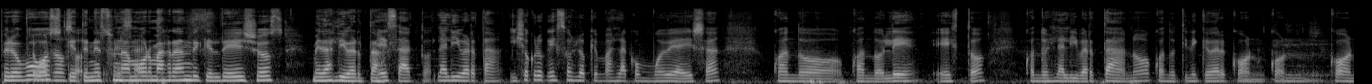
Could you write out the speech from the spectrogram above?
pero vos, que tenés un amor más grande que el de ellos, me das libertad. Exacto, la libertad. Y yo creo que eso es lo que más la conmueve a ella cuando, cuando lee esto, cuando es la libertad, ¿no? Cuando tiene que ver con, con, con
